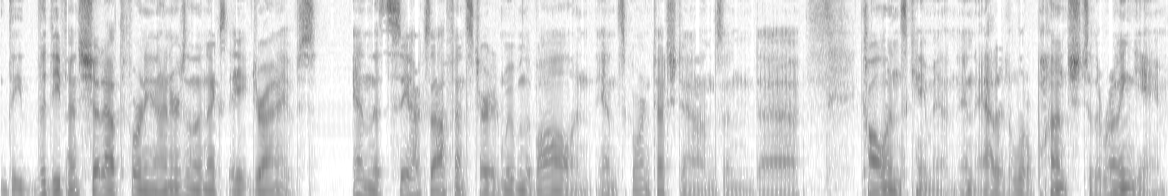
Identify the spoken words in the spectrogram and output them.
the, the defense shut out the 49ers on the next eight drives. And the Seahawks offense started moving the ball and, and scoring touchdowns. And uh, Collins came in and added a little punch to the running game.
